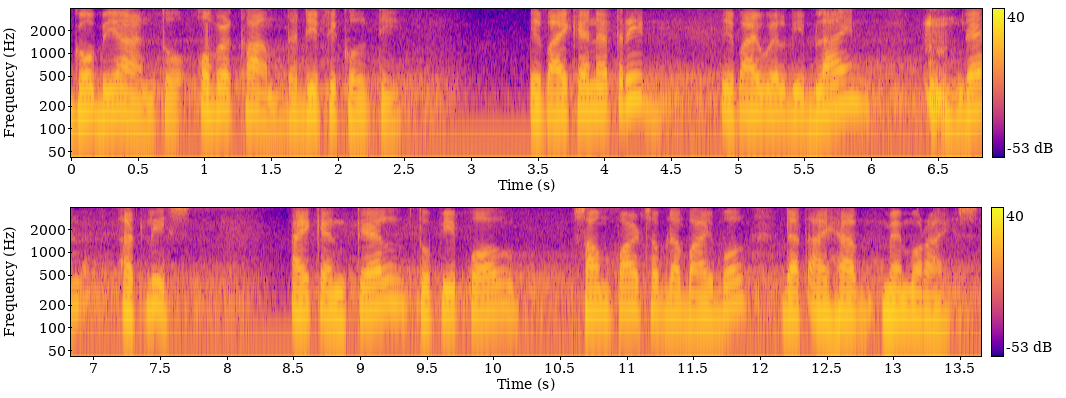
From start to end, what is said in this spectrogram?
go beyond, to overcome the difficulty. If I cannot read, if I will be blind, then at least I can tell to people some parts of the Bible that I have memorized.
